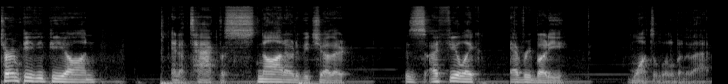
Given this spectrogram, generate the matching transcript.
turn PvP on, and attack the snot out of each other. Because I feel like everybody wants a little bit of that.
